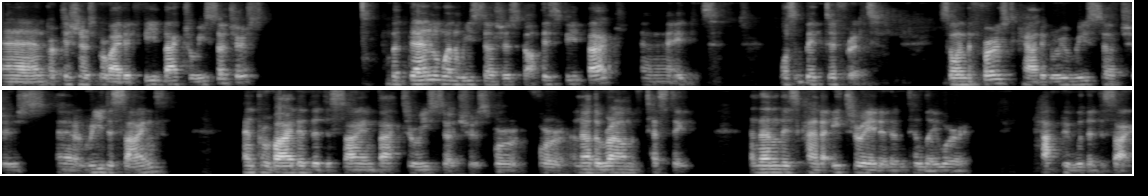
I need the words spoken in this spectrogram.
and practitioners provided feedback to researchers. But then when researchers got this feedback, uh, it was a bit different. So in the first category, researchers uh, redesigned and provided the design back to researchers for, for another round of testing. And then this kind of iterated until they were happy with the design.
